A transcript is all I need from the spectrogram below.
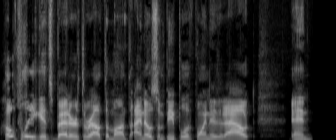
hopefully it gets better throughout the month. I know some people have pointed it out, and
